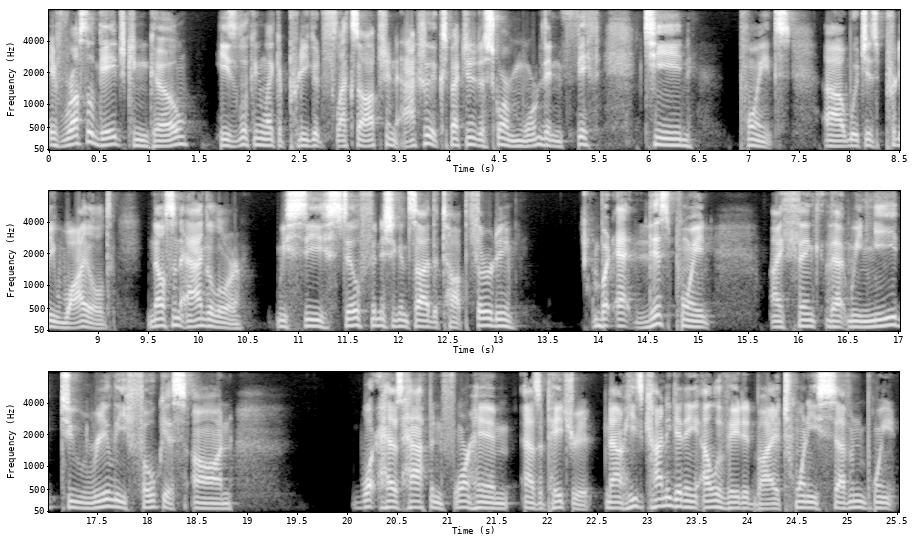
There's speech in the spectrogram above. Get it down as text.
If Russell Gage can go, he's looking like a pretty good flex option. Actually, expected to score more than 15 points, uh, which is pretty wild. Nelson Agholor, we see still finishing inside the top 30. But at this point, I think that we need to really focus on what has happened for him as a Patriot. Now, he's kind of getting elevated by a 27 point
